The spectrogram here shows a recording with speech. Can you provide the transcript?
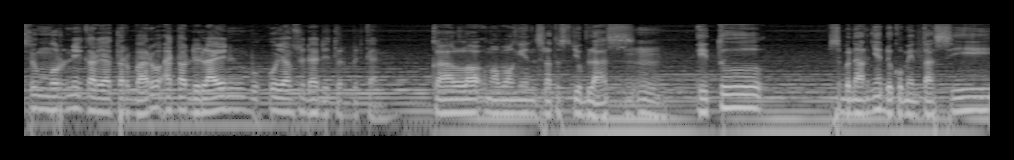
itu murni karya terbaru atau di lain buku yang sudah diterbitkan? kalau ngomongin 117 itu sebenarnya dokumentasi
